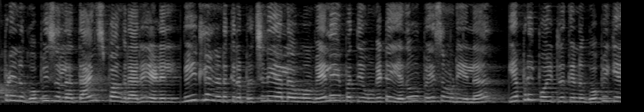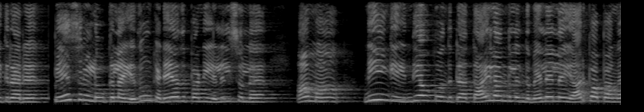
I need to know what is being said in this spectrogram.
அப்படின்னு கோபி சொல்ல தேங்க்ஸ் பாங்கிறாரு எழில். வீட்டில் நடக்கிற பிரச்சனையால உன் வேலையை பத்தி உங்ககிட்ட எதுவும் பேச முடியல? எப்படி போயிட்டு இருக்குன்னு கோபி கேட்குறாரு பேசுற அளவுக்கெல்லாம் எதுவும் கிடையாதுப்பான்னு எழில் சொல்ல. ஆமாம் நீ இங்க இந்தியாவுக்கு வந்துட்டா தாய்லாந்துல இந்த வேலையெல்லாம் யார் பார்ப்பாங்க?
